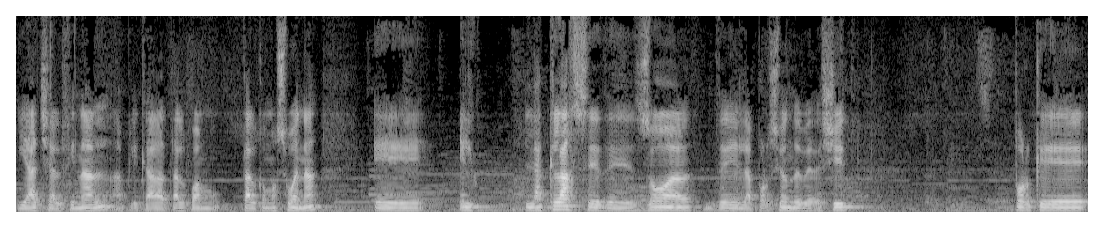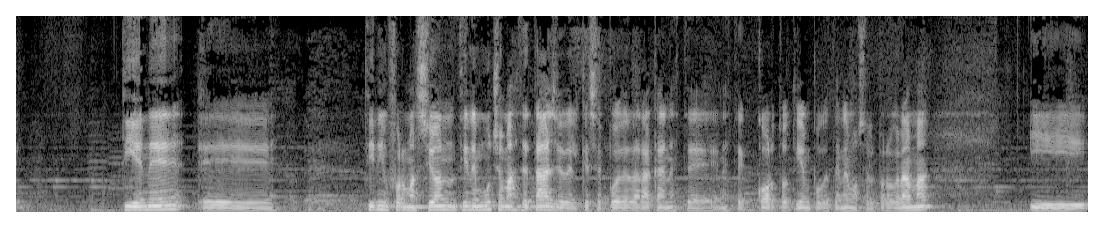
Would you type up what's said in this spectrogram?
y H al final, aplicada tal, cuam- tal como suena, eh, el- la clase de Zohar de la porción de Bereshit, porque tiene, eh, tiene información, tiene mucho más detalle del que se puede dar acá en este, en este corto tiempo que tenemos el programa. Y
